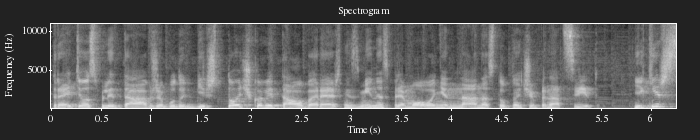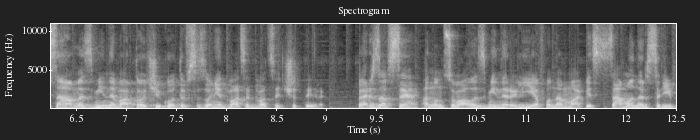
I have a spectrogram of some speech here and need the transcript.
третього спліта вже будуть більш точкові та обережні зміни, спрямовані на наступний чемпіонат світу. Які ж саме зміни варто очікувати в сезоні 2024? Перш за все, анонсували зміни рельєфу на мапі Summoner's Rift.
